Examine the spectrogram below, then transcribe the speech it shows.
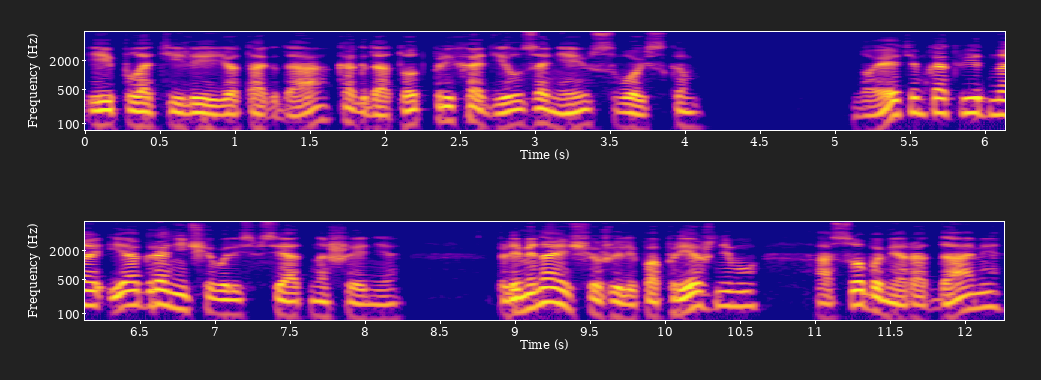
и платили ее тогда, когда тот приходил за нею с войском. Но этим, как видно, и ограничивались все отношения. Племена еще жили по-прежнему, особыми родами,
